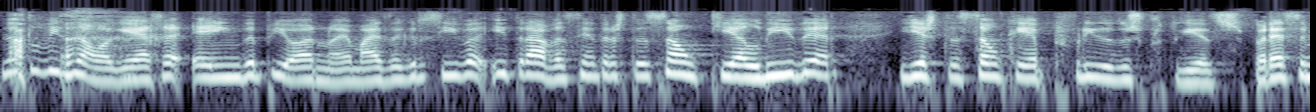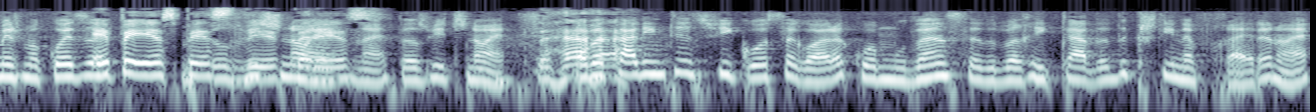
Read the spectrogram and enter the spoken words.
Na televisão, a guerra é ainda pior, não é? Mais agressiva e trava-se entre a estação que é líder e a estação que é a preferida dos portugueses. Parece a mesma coisa? É PS, vistos não é, não é? Pelos vistos não é. A batalha intensificou-se agora com a mudança de barricada de Cristina Ferreira, não é?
